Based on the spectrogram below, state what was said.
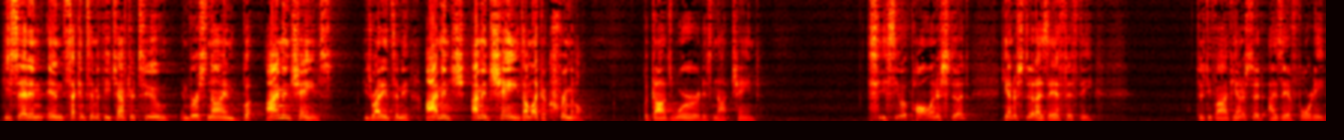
He said in, in 2 Timothy chapter 2 in verse 9, but I'm in chains. He's writing to me, I'm in, I'm in chains. I'm like a criminal, but God's word is not chained. You see what Paul understood? He understood Isaiah 50, 55. He understood Isaiah 40.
